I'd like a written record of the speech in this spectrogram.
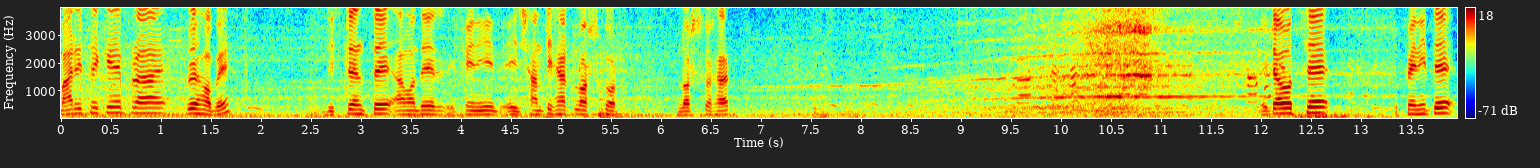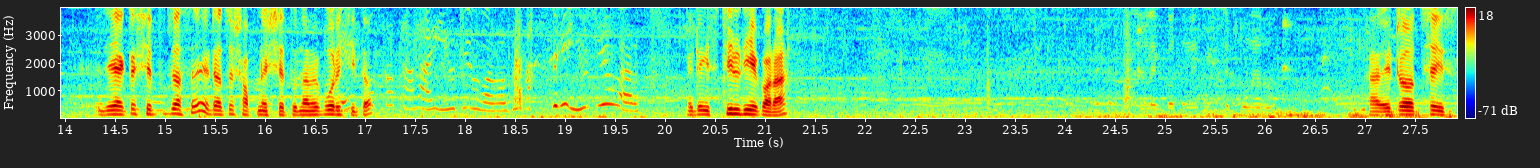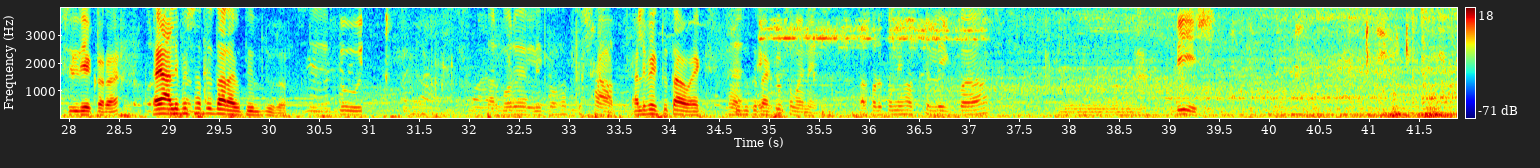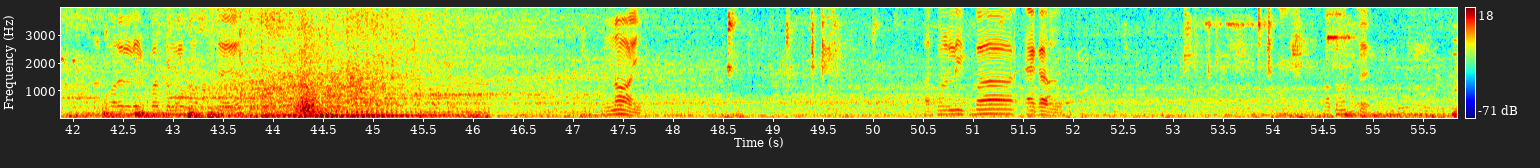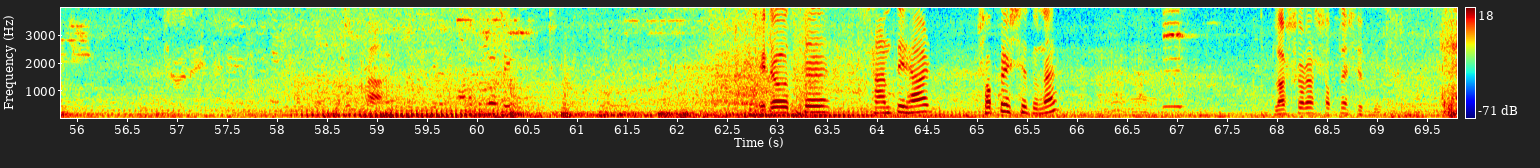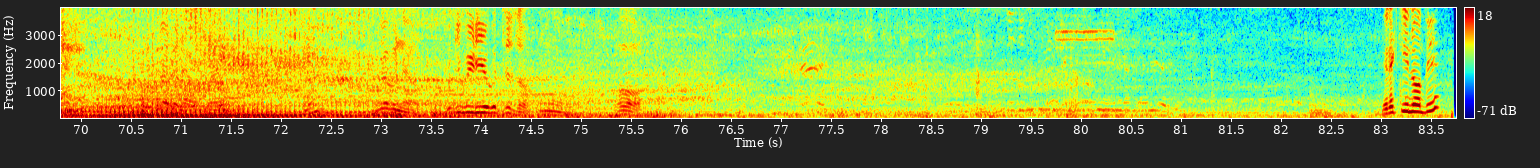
বাড়ি থেকে প্রায় প্রায় হবে। ডিস্টেন্সে আমাদের ফেনীর এই শান্তিরহাট, লস্কর লস্করহাট এটা হচ্ছে ফেনীতে যে একটা সেতু আছে, এটা হচ্ছে স্বপ্নের সেতু নামে পরিচিত। এটা স্টিল দিয়ে করা। আর এটা হচ্ছে স্টিল দিয়ে করা। এই আলিফের সাথে দাঁড়াও তুল তুলো দুই। তারপরে লেখা হচ্ছে সাত। আলিফ একটু তাও এক হ্যাঁ সুযোগ একটু সময় নেই। তারপরে তুমি হচ্ছে লিখবা বিশ। তারপরে লিখবা তুমি হচ্ছে নয়। তারপরে লিখবা এগারো। কত হচ্ছে সাত এটা হচ্ছে শান্তিরহাট স্বপ্নের সেতু না? লস্করার স্বপ্নের সেতু। তুই কি ভিডিও করতেছ? ও। এটা কি নদী?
